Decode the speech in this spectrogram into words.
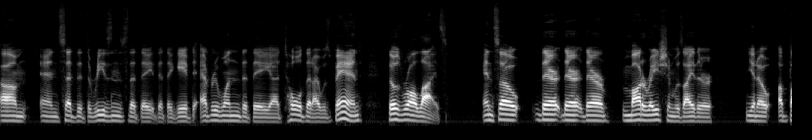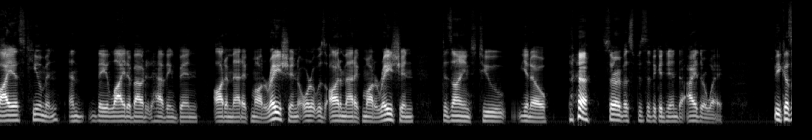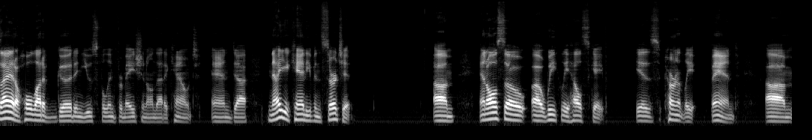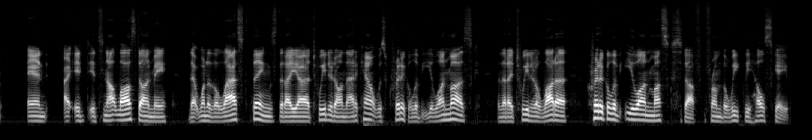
um, and said that the reasons that they that they gave to everyone that they uh, told that I was banned, those were all lies. And so their their their moderation was either you know, a biased human and they lied about it having been automatic moderation or it was automatic moderation designed to, you know, serve a specific agenda either way. Because I had a whole lot of good and useful information on that account and uh, now you can't even search it. Um, and also, uh, Weekly Hellscape is currently banned. Um, and I, it, it's not lost on me that one of the last things that I uh, tweeted on that account was critical of Elon Musk, and that I tweeted a lot of critical of Elon Musk stuff from the Weekly Hellscape.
